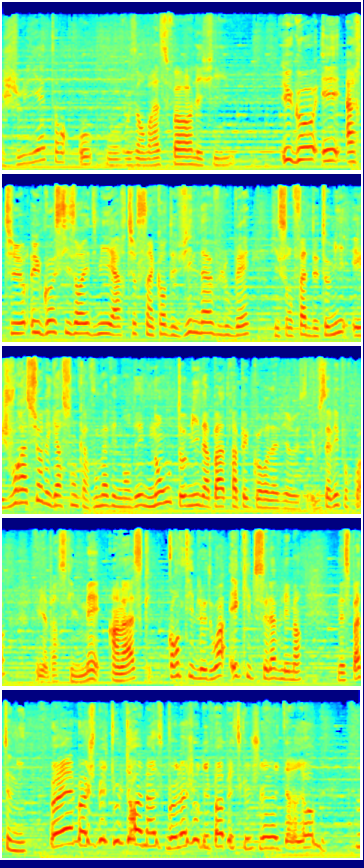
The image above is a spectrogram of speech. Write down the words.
Juliette en haut. On vous embrasse fort, les filles. Hugo et Arthur, Hugo 6 ans et demi et Arthur 5 ans de Villeneuve-Loubet qui sont fans de Tommy. Et je vous rassure les garçons car vous m'avez demandé, non, Tommy n'a pas attrapé le coronavirus. Et vous savez pourquoi? Eh bien parce qu'il met un masque quand il le doit et qu'il se lave les mains. N'est-ce pas Tommy? Ouais, moi je mets tout le temps un masque, mais là j'en ai pas parce que je suis à l'intérieur. mais-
